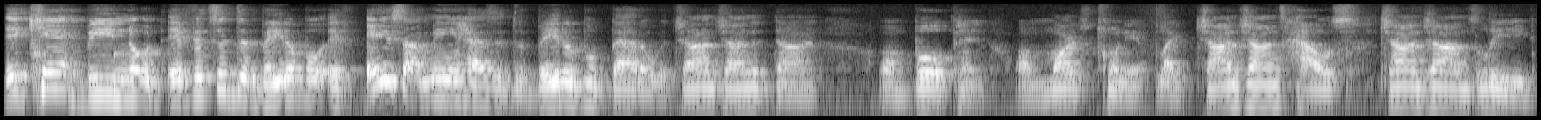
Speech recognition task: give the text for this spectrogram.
it can't be no, if it's a debatable, if Ace Amin has a debatable battle with John John Da Don on Bullpen on March 20th, like John John's house, John John's league,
